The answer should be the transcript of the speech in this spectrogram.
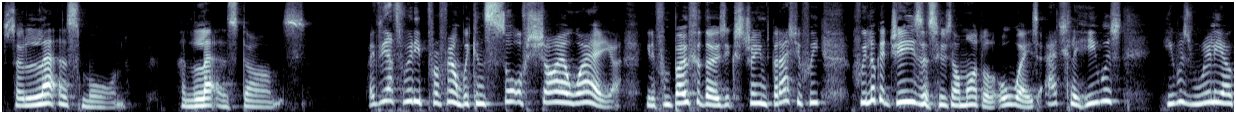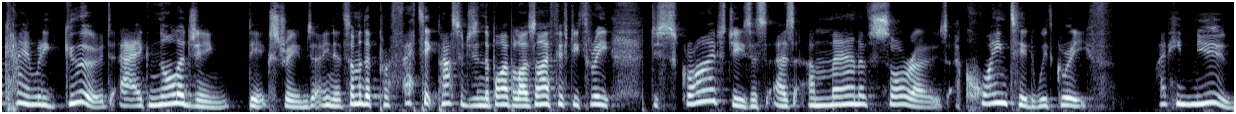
So let us mourn and let us dance. I think that's really profound. We can sort of shy away, uh, you know, from both of those extremes. But actually, if we if we look at Jesus, who's our model always, actually, he was he was really okay and really good at acknowledging the extremes. You know, some of the prophetic passages in the Bible, Isaiah 53 describes Jesus as a man of sorrows, acquainted with grief. Right? He knew.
